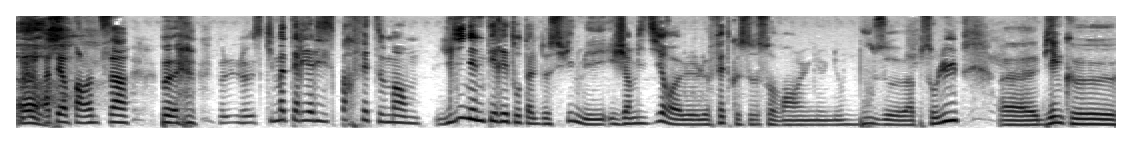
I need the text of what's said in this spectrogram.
Ah. attends, en parlant de ça, le- ce qui matérialise parfaitement l'inintérêt total de ce film, et, et j'ai envie de dire le, le fait que ce soit vraiment une, une bouse absolue, euh, bien que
